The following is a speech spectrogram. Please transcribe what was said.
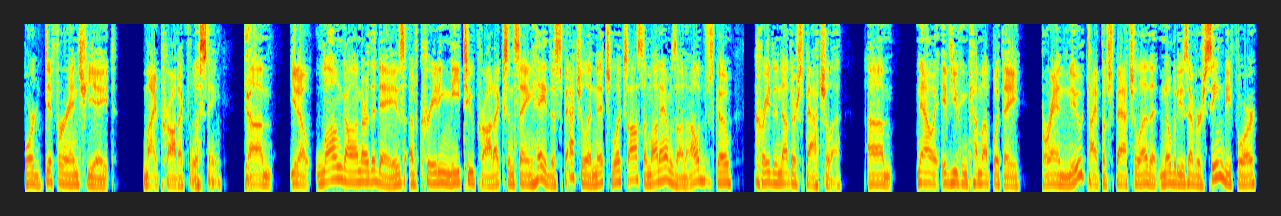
or differentiate my product listing? Yeah. Um, you know, long gone are the days of creating Me Too products and saying, hey, the spatula niche looks awesome on Amazon. I'll just go create another spatula. Um, now, if you can come up with a brand new type of spatula that nobody's ever seen before,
